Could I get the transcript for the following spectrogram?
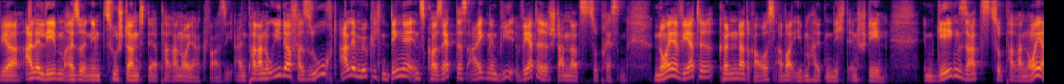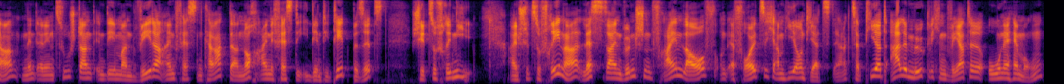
Wir alle leben also in dem Zustand der Paranoia quasi. Ein Paranoider versucht, alle möglichen Dinge ins Korsett des eigenen Wertestandards zu pressen. Neue Werte können daraus aber eben halt nicht entstehen. Im Gegensatz zu Paranoia nennt er den Zustand, in dem man weder einen festen Charakter noch eine feste Identität besitzt, Schizophrenie. Ein Schizophrener lässt seinen Wünschen freien Lauf und erfreut sich am Hier und Jetzt. Er akzeptiert alle möglichen Werte ohne Hemmung.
